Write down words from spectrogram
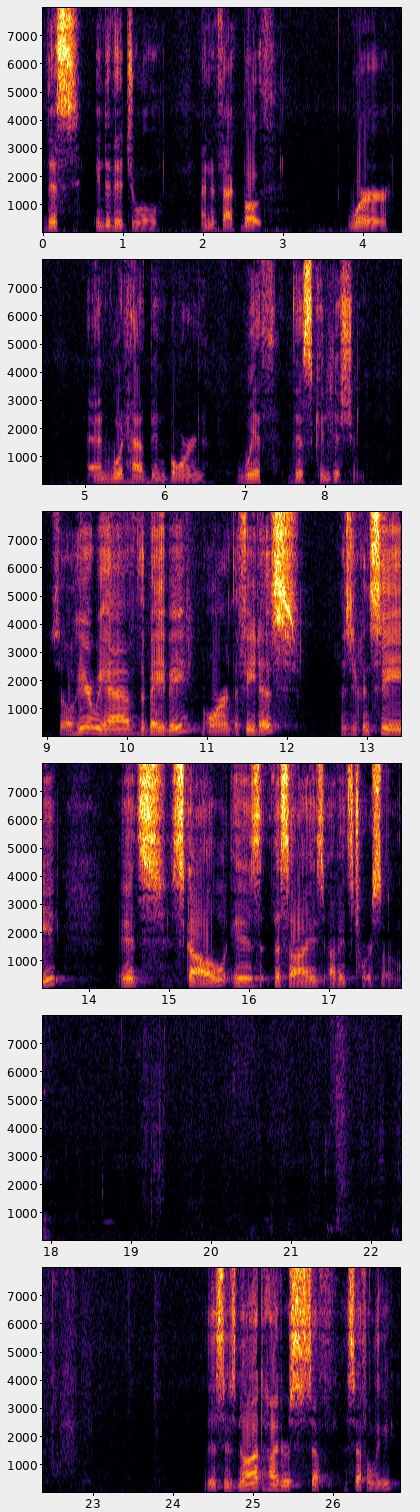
This individual, and in fact both, were and would have been born with this condition. So here we have the baby or the fetus. As you can see, its skull is the size of its torso. This is not hydrocephaly.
